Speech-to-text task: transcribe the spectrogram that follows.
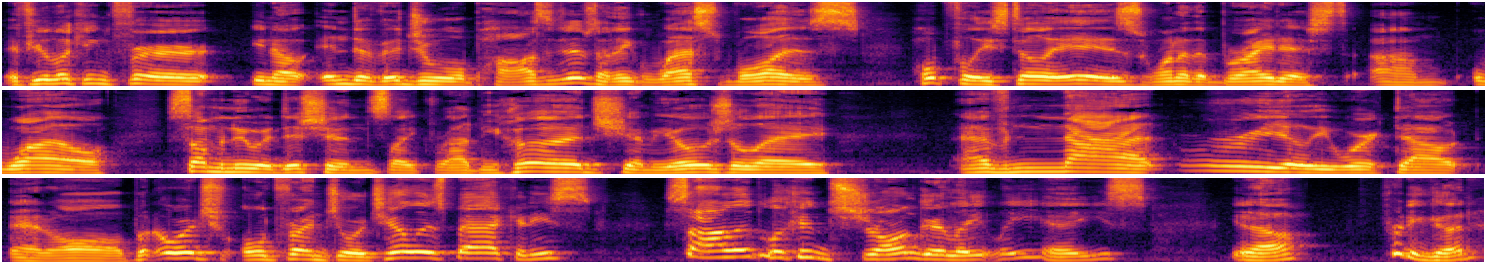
if you're looking for you know individual positives, I think Wes was hopefully still is one of the brightest. Um, while some new additions like Rodney Hood, Shemi Ojale have not really worked out at all. But old, old friend George Hill is back and he's solid, looking stronger lately. Uh, he's you know pretty good.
